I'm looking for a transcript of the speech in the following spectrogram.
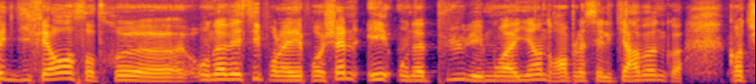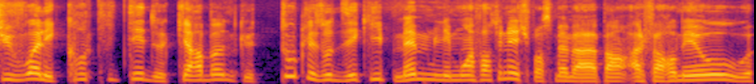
une différence entre euh, on investit pour l'année prochaine et on n'a plus les moyens de remplacer le carbone, quoi. Quand tu vois les quantités de carbone que toutes les autres équipes, même les moins fortunées, je pense même à exemple, Alfa Romeo,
